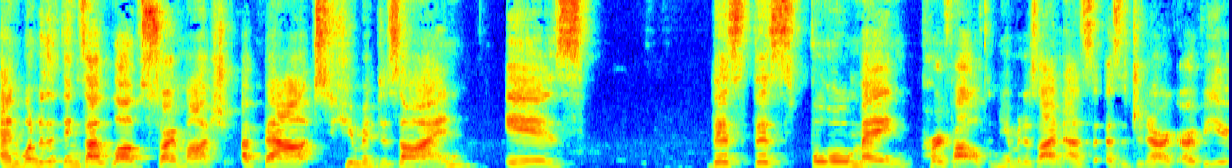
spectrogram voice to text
And one of the things I love so much about human design is there's there's four main profiles in human design as, as a generic overview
